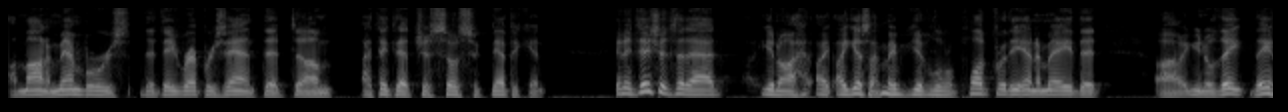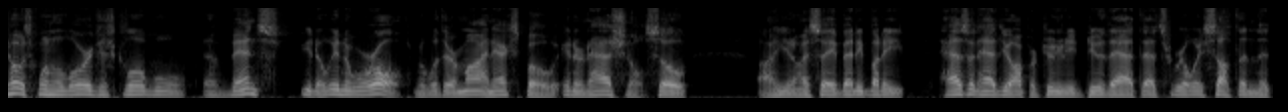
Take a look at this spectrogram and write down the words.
amount of members that they represent that um, I think that's just so significant. In addition to that, you know, I, I guess I maybe give a little plug for the NMA that, uh, you know, they, they host one of the largest global events, you know, in the world with their MINExpo International. So, uh, you know, I say if anybody hasn't had the opportunity to do that, that's really something that,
